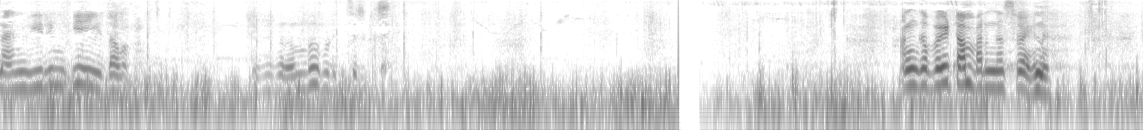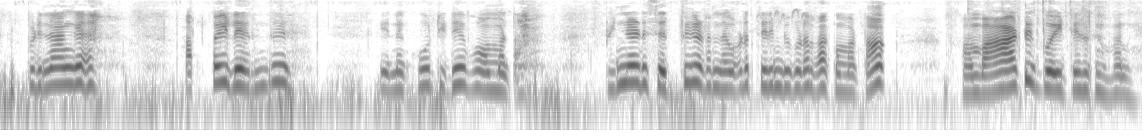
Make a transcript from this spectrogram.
நான் விரும்பிய இடம். எனக்கு ரொம்ப பிடிச்சிருக்கு. அங்கே போயிட்டான் பாருங்க ஸ்வைனு இப்படி தாங்க அப்பையிலேருந்து என்னை கூட்டிகிட்டே போக மாட்டான். பின்னாடி செத்து கிடந்தா கூட திரும்பி கூட பார்க்க மாட்டான். அவன் பாட்டுக்கு போயிட்டே இருக்கான் பாருங்க.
